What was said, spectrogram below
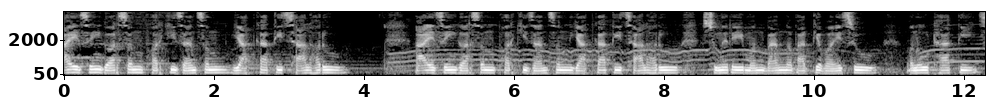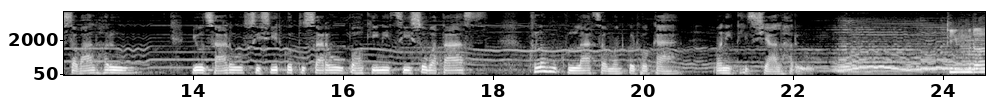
आए चाहिँ गर्छन् फर्की जान्छन् यादका ती छालहरू। आए चाहिँ गर्छन् फर्की जान्छन् यादका ती छालहरू सुनेरै मन बाँध्न बाध्य भएछु अनौठा ती सवालहरू। यो जाडो शिशिरको तुसारो बहकिने चिसो बतास खुलम खुल्ला छ मनको ढोका अनि ती स्यालहरू। तिम्रा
